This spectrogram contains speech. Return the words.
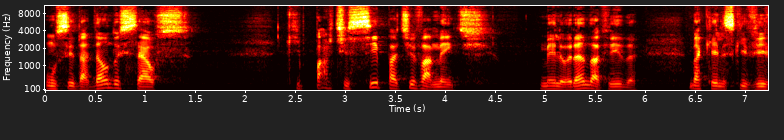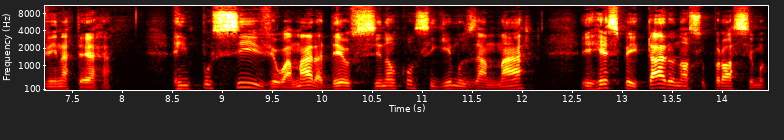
um cidadão dos céus que participa ativamente, melhorando a vida daqueles que vivem na terra. É impossível amar a Deus se não conseguimos amar e respeitar o nosso próximo,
